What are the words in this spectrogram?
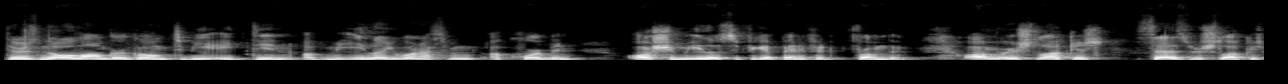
there's no longer going to be a din of me'ila. You won't have to bring a korban Oshim Ilos if you get benefit from them. Amr Rish Lakish says Rish Lakish,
